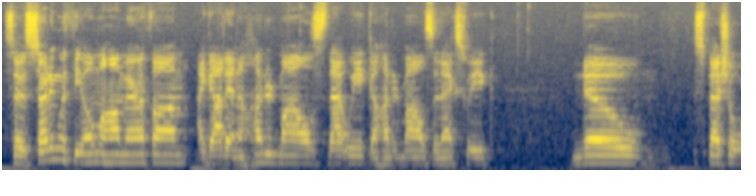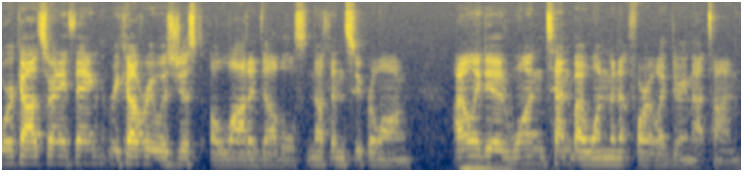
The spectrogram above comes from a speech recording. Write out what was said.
So starting with the Omaha Marathon, I got in 100 miles that week, 100 miles the next week. No special workouts or anything. Recovery was just a lot of doubles, nothing super long. I only did one 10 by 1 minute fart fartlek during that time.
